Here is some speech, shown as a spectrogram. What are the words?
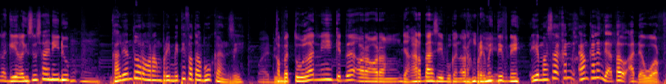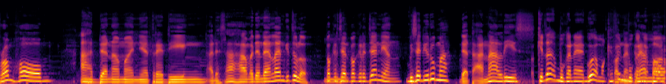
lagi lagi susah nih hidup. Mm-mm. Kalian tuh orang-orang primitif atau bukan sih? Waduh. Kebetulan nih kita orang-orang Jakarta sih bukan orang primitif nih. Iya masa kan emang kalian nggak tahu ada work from home, ada namanya trading, ada saham, ada dan lain-lain gitu loh. Pekerjaan-pekerjaan yang bisa di rumah, data analis. Kita bukannya gue sama Kevin Content bukannya creator. mau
